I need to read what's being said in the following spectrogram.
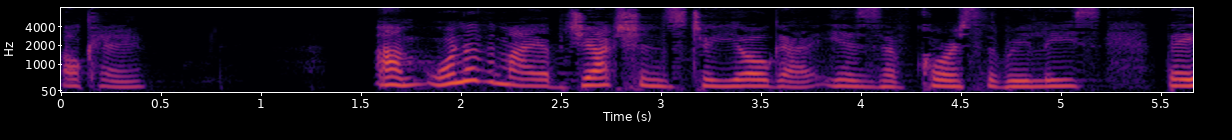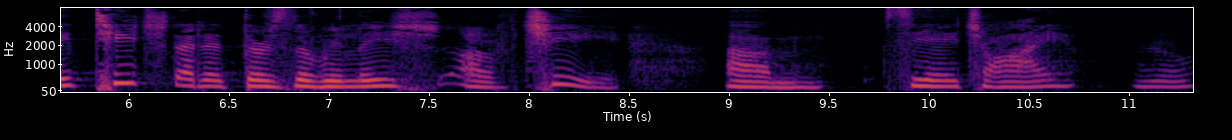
Okay. Um, one of the, my objections to yoga is, of course, the release. They teach that it, there's the release of chi, um, C-H-I, you know,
